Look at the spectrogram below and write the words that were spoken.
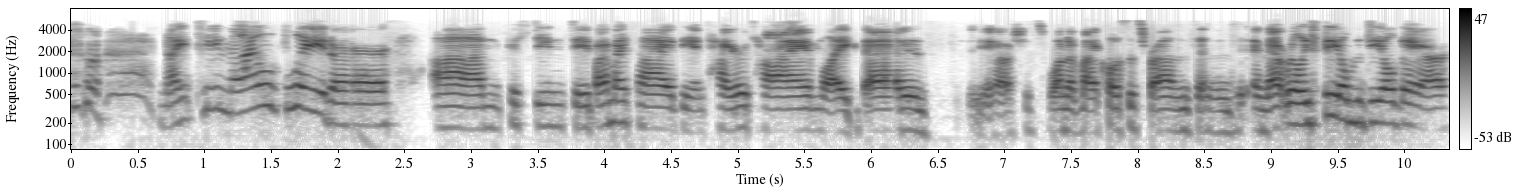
19 miles later, um, Christine stayed by my side the entire time. Like that is you know, she's one of my closest friends, and and that really sealed the deal there.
